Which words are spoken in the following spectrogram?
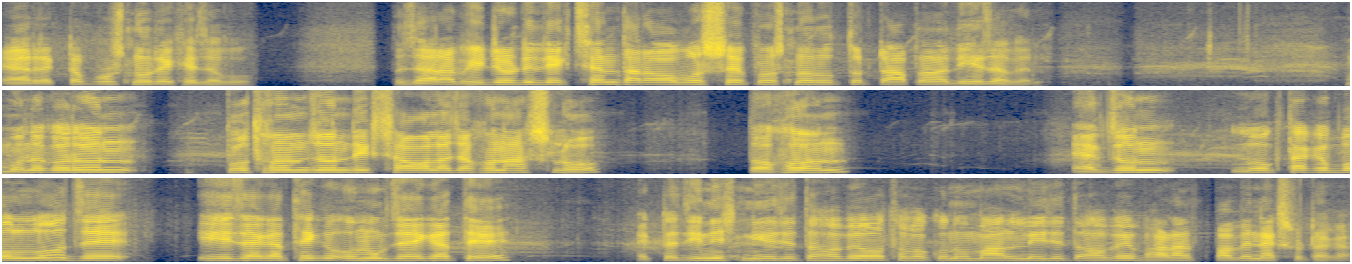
আর একটা প্রশ্ন রেখে যাব। তো যারা ভিডিওটি দেখছেন, তারা অবশ্যই প্রশ্নের উত্তরটা আপনারা দিয়ে যাবেন। মনে করুন প্রথমজন রিক্সাওয়ালা যখন আসলো, তখন একজন লোক তাকে বলল যে এই জায়গা থেকে অমুক জায়গাতে একটা জিনিস নিয়ে যেতে হবে অথবা কোনো মাল নিয়ে যেতে হবে, ভাড়া পাবেন একশো টাকা।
